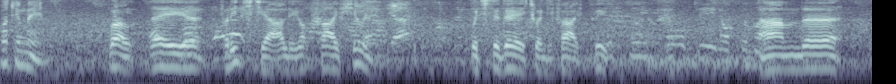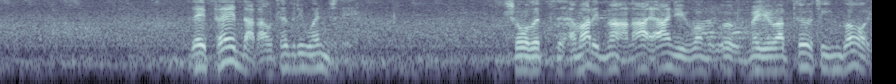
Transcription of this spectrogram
What do you mean? Well, they, uh, for each child, they got five shillings, which today is 25p. And uh, they paid that out every Wednesday. So that a married man, I, I knew one that worked with me who had 13 boys.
